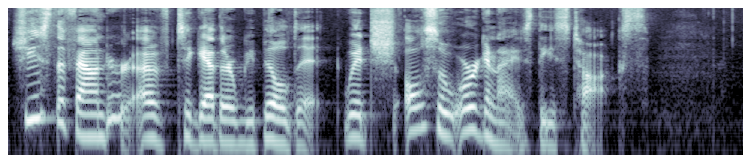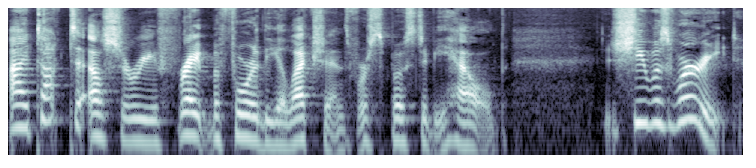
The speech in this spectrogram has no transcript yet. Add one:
She's the founder of Together We Build It, which also organized these talks. I talked to El Sharif right before the elections were supposed to be held. She was worried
